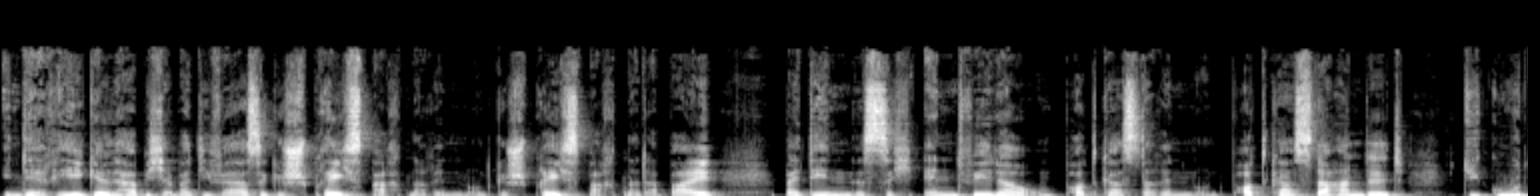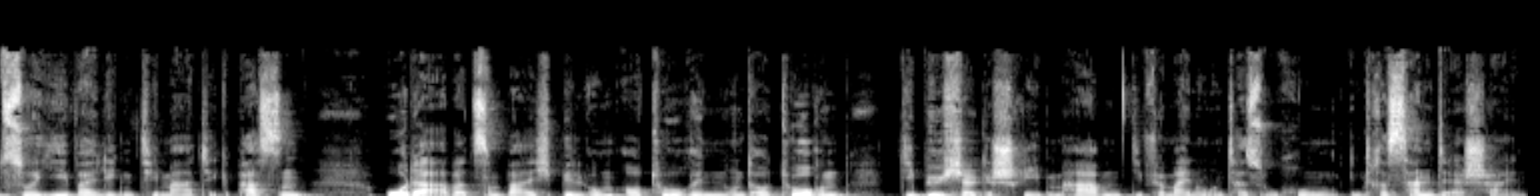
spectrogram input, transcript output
in der Regel habe ich aber diverse Gesprächspartnerinnen und Gesprächspartner dabei, bei denen es sich entweder um Podcasterinnen und Podcaster handelt, die gut zur jeweiligen Thematik passen, oder aber zum Beispiel um Autorinnen und Autoren, die Bücher geschrieben haben, die für meine Untersuchungen interessant erscheinen.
